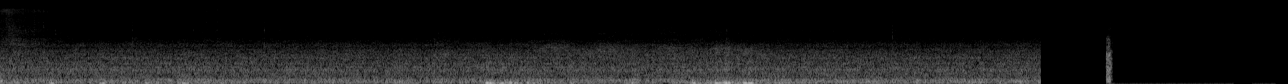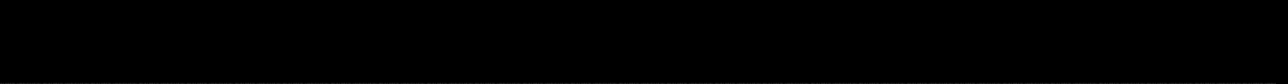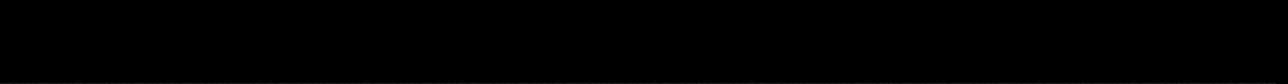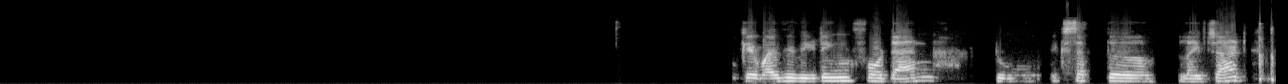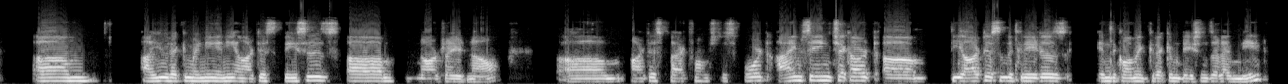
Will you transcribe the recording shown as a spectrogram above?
Okay, while we're waiting for Dan to accept the live chat, um, are you recommending any artist spaces? Um, not right now. Um, artist platforms to support. I'm saying check out um, the artists and the creators in the comic recommendations that I made.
